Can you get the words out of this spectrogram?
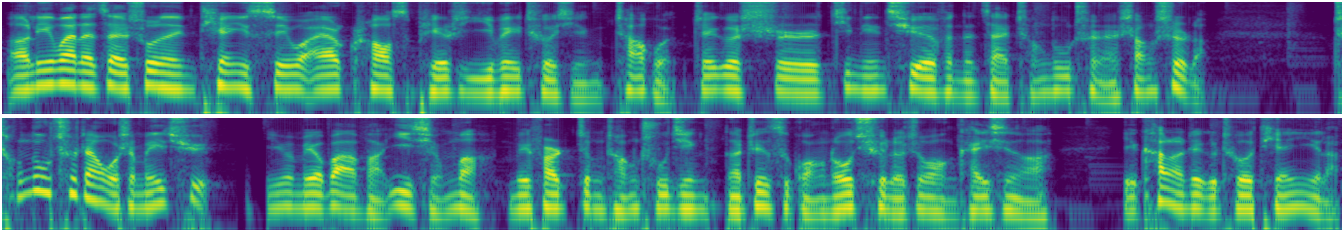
啊。另外呢，再说呢，天翼 C5 Aircross PHEV 车型插混，这个是今年七月份呢在成都车展上市的。成都车展我是没去，因为没有办法，疫情嘛，没法正常出京。那这次广州去了之后很开心啊，也看了这个车天翼了，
